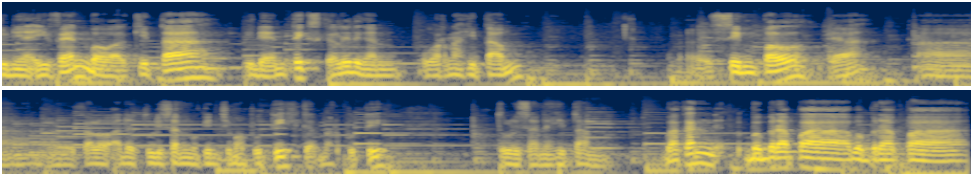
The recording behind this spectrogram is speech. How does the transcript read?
dunia event bahwa kita identik sekali dengan warna hitam, uh, simple ya. Uh, kalau ada tulisan mungkin cuma putih, gambar putih, tulisannya hitam. Bahkan beberapa beberapa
